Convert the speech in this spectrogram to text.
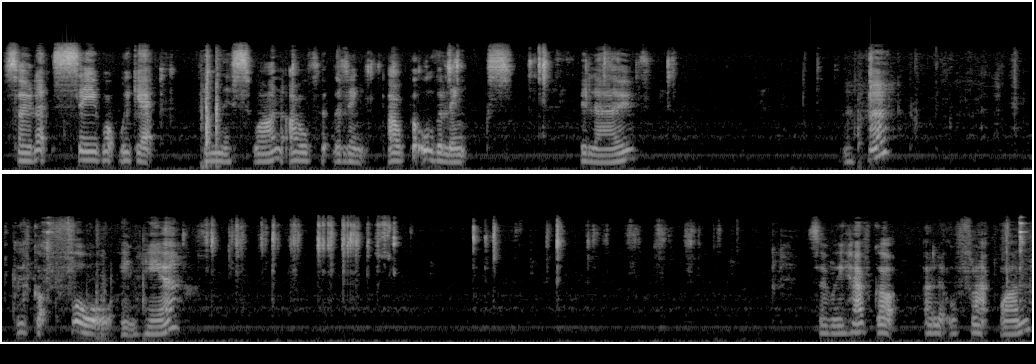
so let's see what we get in this one I'll put the link I'll put all the links below uh -huh. we've got four in here so we have got a little flat one.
